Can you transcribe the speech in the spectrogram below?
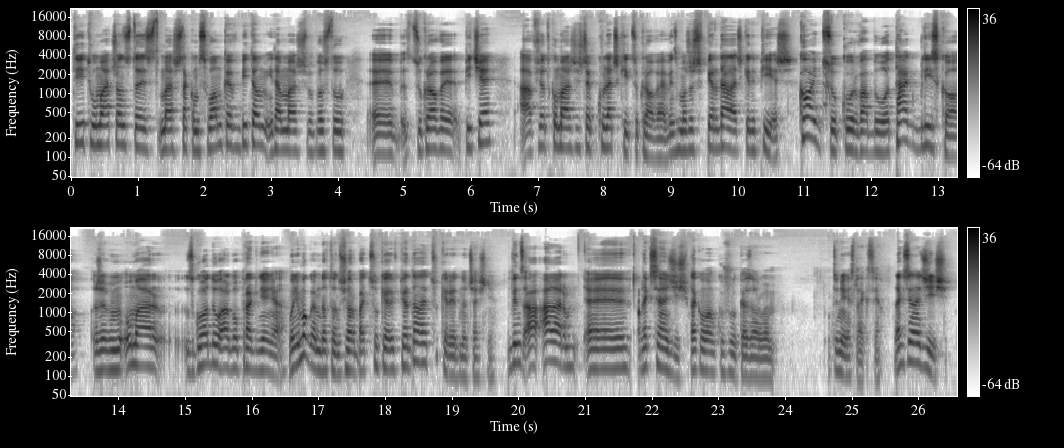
tea tłumacząc, to jest, masz taką słomkę wbitą i tam masz po prostu yy, cukrowe picie a w środku masz jeszcze kuleczki cukrowe, więc możesz wpierdalać kiedy pijesz. W końcu kurwa było tak blisko, żebym umarł z głodu albo pragnienia. Bo nie mogłem dotąd siorbać cukier i wpierdalać cukier jednocześnie. Więc a alarm, ee, lekcja na dziś. Taką mam koszulkę z orłem. To nie jest lekcja. Lekcja na dziś.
